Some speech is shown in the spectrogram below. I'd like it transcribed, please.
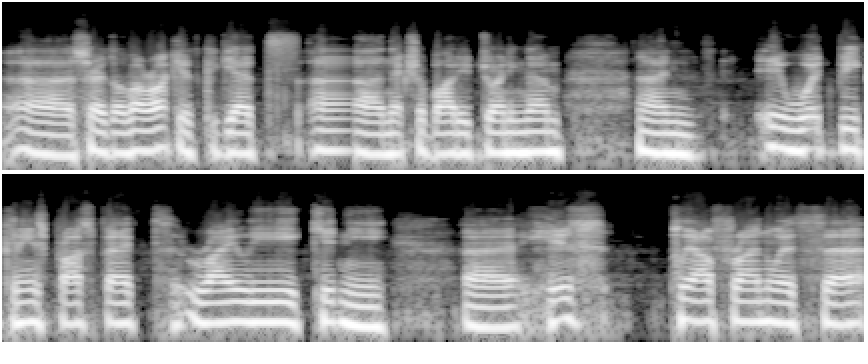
Uh, sorry, the Laval Rocket could get an extra body joining them, and it would be Canadiens prospect Riley Kidney uh, his playoff run with uh,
